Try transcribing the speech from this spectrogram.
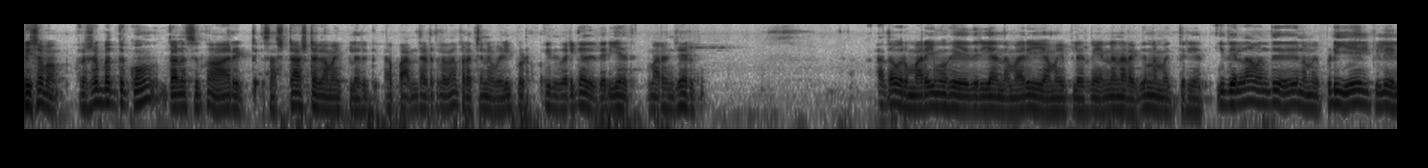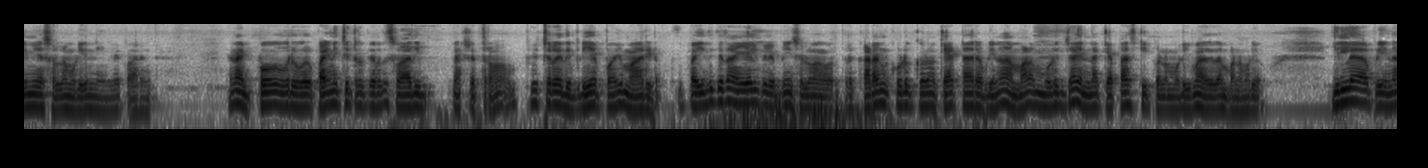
ரிஷபம். ரிஷபத்துக்கும் தனுசுக்கும் ஆறு எட்டு சஷ்டாஷ்டக அமைப்பில் இருக்குது அப்போ அந்த இடத்துல தான் பிரச்சனை வெளிப்படும். இது வரைக்கும் அது தெரியாது. மறைஞ்சே இருக்கும். அதான் ஒரு மறைமுக எதிரியாக அந்த மாதிரி அமைப்பில் இருக்கும். என்ன நடக்குதுன்னு நமக்கு தெரியாது. இதெல்லாம் வந்து நம்ம எப்படி ஏஎல்பியில் எளிமையாக சொல்ல முடியும்னு நீங்களே பாருங்கள் ஏன்னா இப்போது ஒரு ஒரு பயணிச்சுட்டு இருக்கிறது சுவாதி நட்சத்திரம். ஃப்யூச்சரில் இது இப்படியே போய் மாறிடும். இப்போ இதுக்கு தான் ஏழ்பில் எப்படின்னு சொல்லுவாங்க. ஒருத்தர் கடன் கொடுக்குறோம் கேட்டார் அப்படின்னா நம்மளால் முடிஞ்சால் என்ன கெப்பாசிட்டி பண்ண முடியுமோ அதுதான் பண்ண முடியும். இல்லை அப்படின்னா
